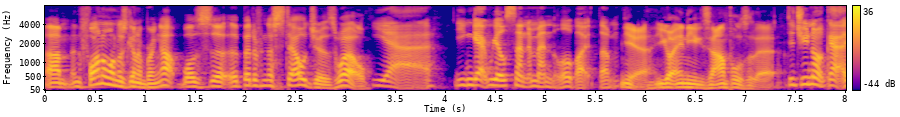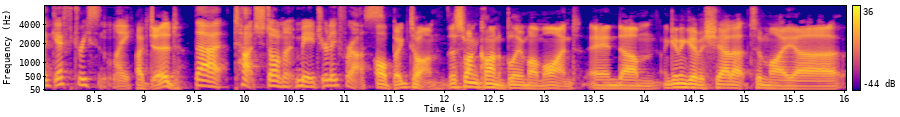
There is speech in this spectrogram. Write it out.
Um, and the final one I was going to bring up was a, a bit of nostalgia as well. Yeah, you can get real sentimental about them. Yeah, you got any examples of that? Did you not get a gift recently I did. that touched on it majorly for us? Oh, big time! This one kind of blew my mind, and um, I'm going to give a shout out to my uh,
